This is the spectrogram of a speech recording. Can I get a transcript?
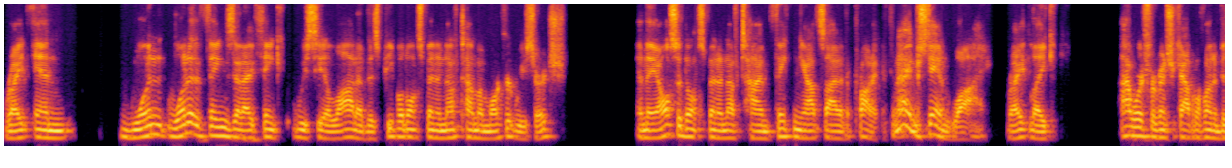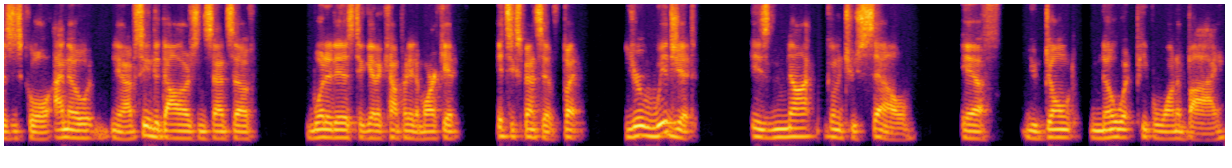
right? And one one of the things that I think we see a lot of is people don't spend enough time on market research, and they also don't spend enough time thinking outside of the product. And I understand why, right? Like I worked for a venture capital fund and business school. I know, you know, I've seen the dollars and cents of what it is to get a company to market. It's expensive, but your widget is not going to sell if you don't know what people want to buy,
